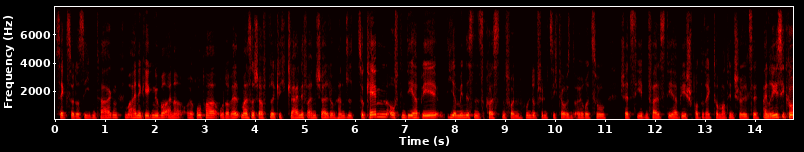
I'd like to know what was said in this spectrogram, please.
sechs oder sieben Tagen um eine gegenüber einer Europa- oder Weltmeisterschaft wirklich kleine Veranstaltung handelt, so kämen auf den DHB hier mindestens Kosten von 150.000 Euro zu, schätzt jedenfalls DHB-Sportdirektor Martin Schulze. Ein Risiko,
